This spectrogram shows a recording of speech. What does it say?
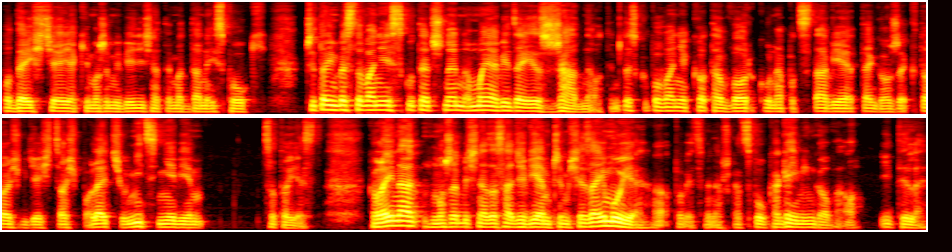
podejście, jakie możemy wiedzieć na temat danej spółki. Czy to inwestowanie jest skuteczne? No moja wiedza jest żadna o tym. To jest kupowanie kota w worku na podstawie tego, że ktoś gdzieś coś polecił, nic nie wiem, co to jest. Kolejna może być na zasadzie wiem, czym się zajmuję. O, powiedzmy na przykład spółka gamingowa. O, i tyle.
